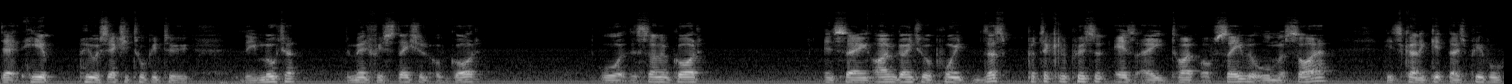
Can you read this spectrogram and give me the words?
That he he was actually talking to the Muta, the manifestation of God, or the Son of God, and saying, I'm going to appoint this particular person as a type of Savior or Messiah. He's going to get those people,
